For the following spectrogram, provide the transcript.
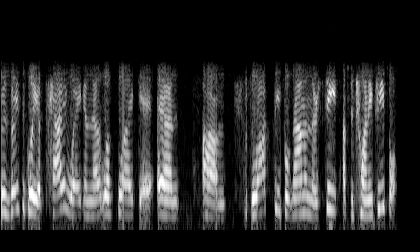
It was basically a paddy wagon that looked like it, and um, locked people down in their seat, up to 20 people.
